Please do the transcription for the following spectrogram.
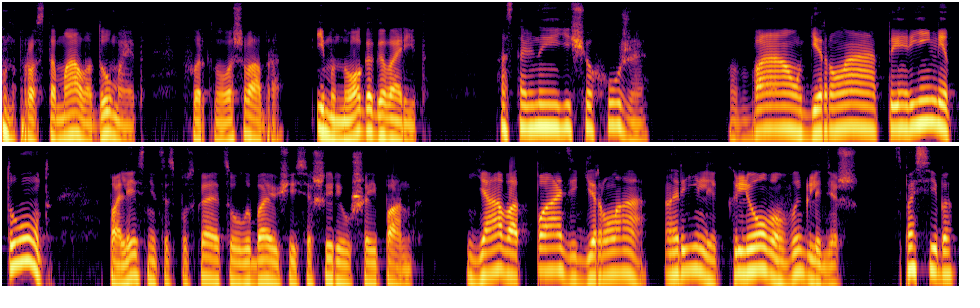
«Он просто мало думает», — фыркнула Швабра. «И много говорит». «Остальные еще хуже». «Вау, Герла, ты Рили тут!» По лестнице спускается улыбающийся шире ушей панк. «Я в отпаде, герла! Рили, клево выглядишь!» «Спасибо,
